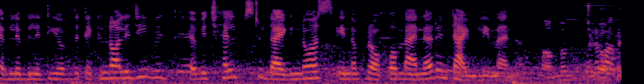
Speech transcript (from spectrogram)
availability of the technology with, uh, which helps to diagnose in a proper manner and timely manner. हाँ, मैम जो डॉक्टर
